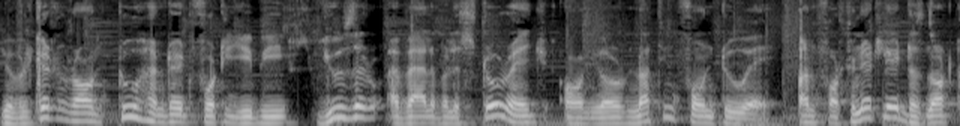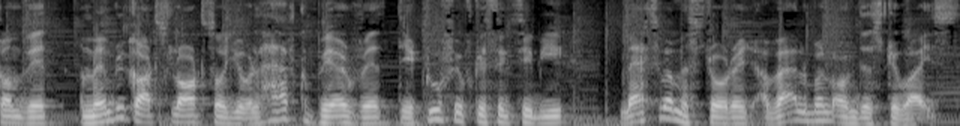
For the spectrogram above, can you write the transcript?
you will get around 240GB user available storage on your Nothing Phone 2a. Unfortunately, it does not come with a memory card slot so you will have to bear with the 256GB maximum storage available on this device.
